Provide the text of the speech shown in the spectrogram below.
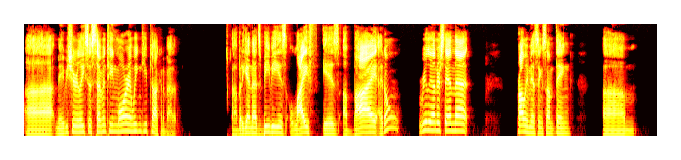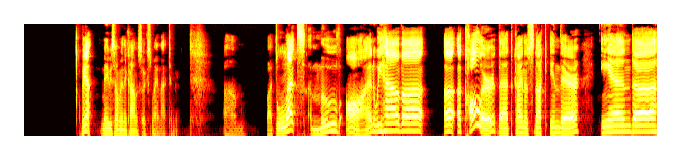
Uh, maybe she releases 17 more, and we can keep talking about it. Uh, but again, that's BIBI's "Life Is a Bi." I don't really understand that probably missing something. Um, but yeah, maybe someone in the comments will explain that to me. Um, but let's move on. We have uh, a a caller that kind of snuck in there, and uh,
